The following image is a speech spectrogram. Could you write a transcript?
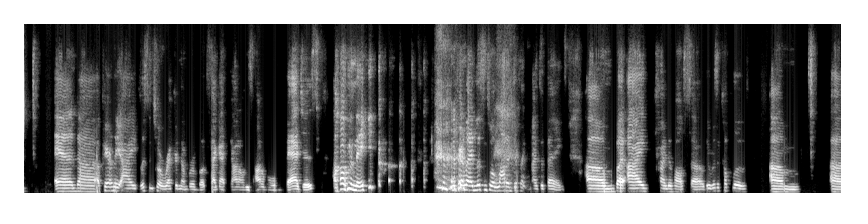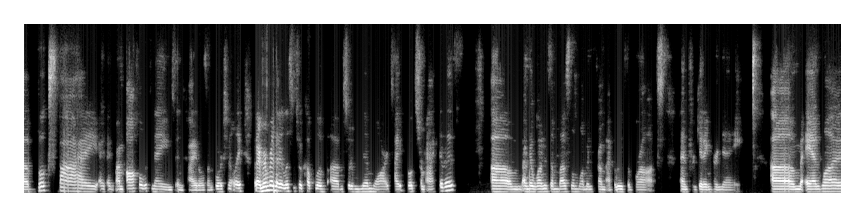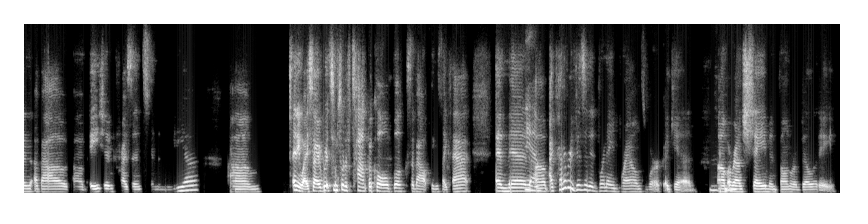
And uh, apparently, I listened to a record number of books. I got got all these Audible badges. Um, and they and apparently I listened to a lot of different kinds of things. Um, but I kind of also there was a couple of um, uh, books by I, I'm awful with names and titles, unfortunately. But I remember that I listened to a couple of um, sort of memoir type books from activists. Um, I know one is a Muslim woman from I believe the Bronx. I'm forgetting her name. Um, and one about um, Asian presence in the media. Um, anyway, so I read some sort of topical books about things like that. And then Yeah. um, I kind of revisited Brene Brown's work again um, Mhm. around shame and vulnerability.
